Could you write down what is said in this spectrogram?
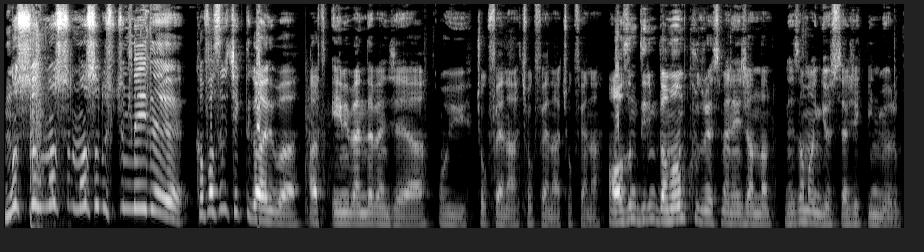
Nasıl nasıl nasıl üstümdeydi? Kafasını çekti galiba. Artık aim'i bende bence ya. Oy çok fena çok fena çok fena. Ağzım dilim damağım kurudu resmen heyecandan. Ne zaman gösterecek bilmiyorum.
